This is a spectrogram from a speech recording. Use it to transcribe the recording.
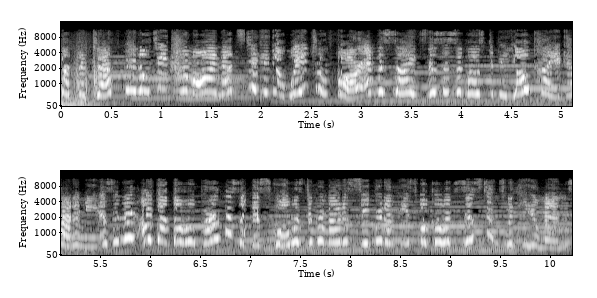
But the death penalty? Come on, that's taking it way too far. And besides, this is supposed to be Yokai Academy, isn't it? I thought the whole purpose of this school was to promote a secret and peaceful coexistence with humans.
